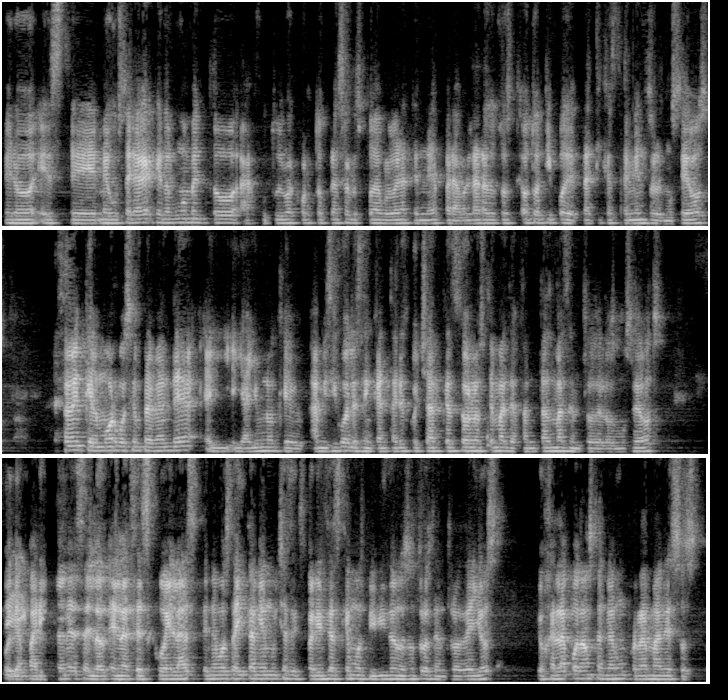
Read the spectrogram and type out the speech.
pero este, me gustaría que en algún momento a futuro, a corto plazo, los pueda volver a tener para hablar de otros, otro tipo de pláticas también sobre los museos. Saben que el morbo siempre vende y, hay uno que a mis hijos les encantaría escuchar, que son los temas de fantasmas dentro de los museos y apariciones en, las escuelas. Tenemos ahí también muchas experiencias que hemos vivido nosotros dentro de ellos y ojalá podamos tener un programa de esos.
